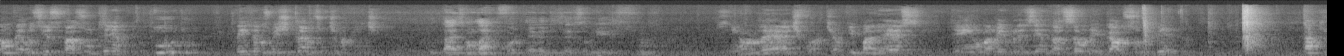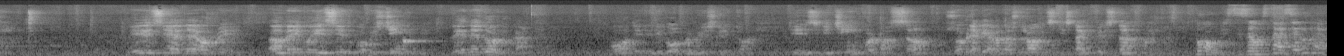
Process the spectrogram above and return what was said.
não vemos isso faz um tempo? Tudo. Bem pelos mexicanos ultimamente. O Tyson Latford teve a dizer sobre isso. Senhor Ledford, ao que parece, tem uma representação legal sobre Pedro. Aqui. Esse é Del Rey, também conhecido como Sting, vendedor do cartel. Ontem ele ligou para o meu escritório. Disse que tinha informação sobre a guerra das drogas que está infestando Miami. Bom, precisamos trazer o Léo.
